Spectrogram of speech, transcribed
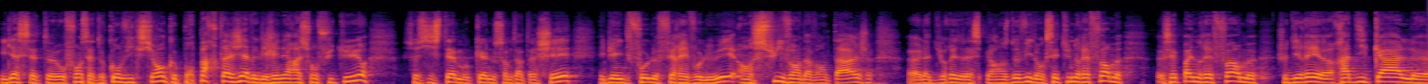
il y a au fond cette conviction que pour partager avec les générations futures ce système auquel nous sommes attachés, eh bien, il faut le faire évoluer en suivant davantage euh, la durée de l'espérance de vie. Donc c'est une réforme, c'est pas une réforme, je dirais, radicale euh,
